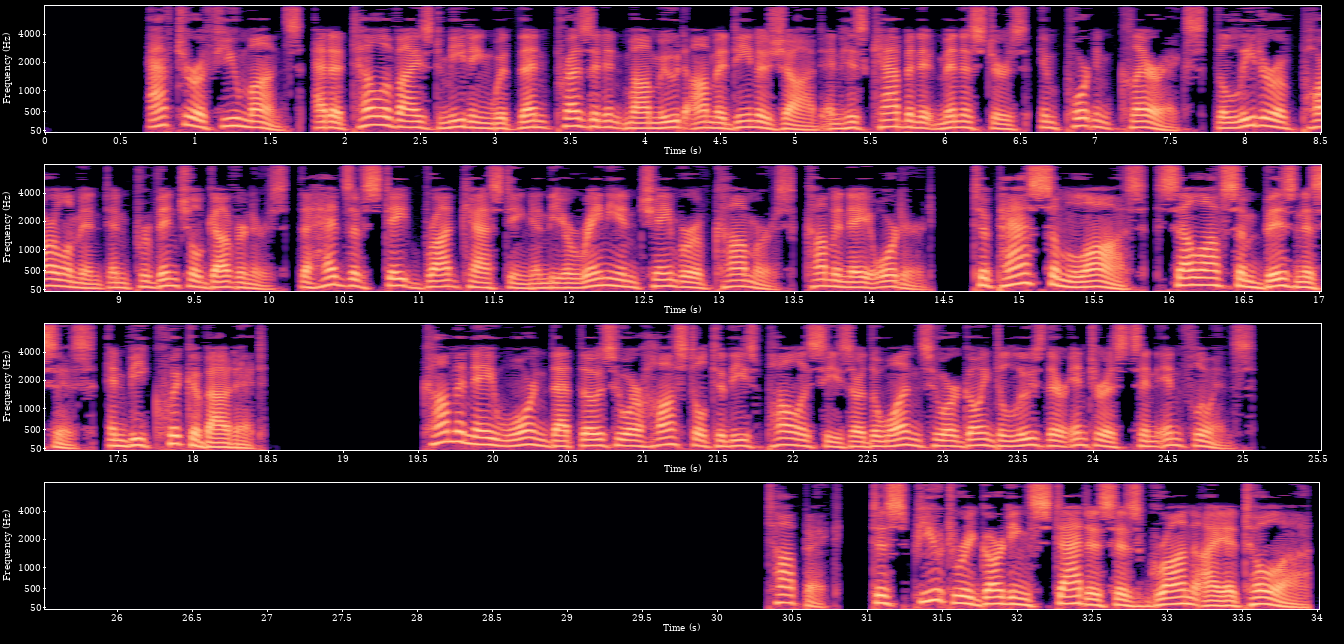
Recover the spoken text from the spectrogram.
After a few months, at a televised meeting with then-President Mahmoud Ahmadinejad and his cabinet ministers, important clerics, the leader of parliament and provincial governors, the heads of state broadcasting and the Iranian Chamber of Commerce, Khamenei ordered, "...to pass some laws, sell off some businesses, and be quick about it." Khamenei warned that those who are hostile to these policies are the ones who are going to lose their interests and influence. Dispute regarding status as Grand Ayatollah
